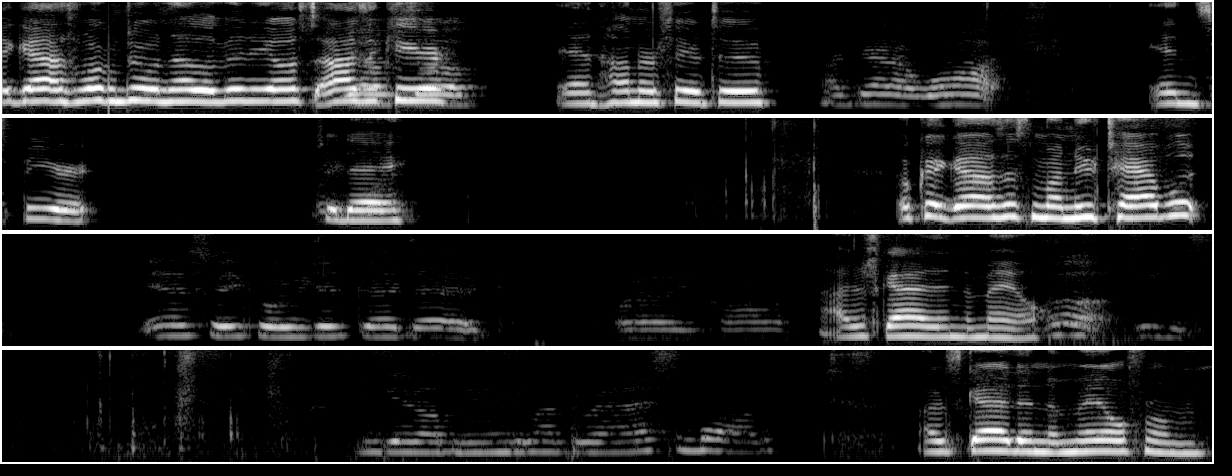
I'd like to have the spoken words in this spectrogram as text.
Hey guys, welcome to another video. It's Isaac Yo, here, and Hunter's here too, I gotta watch. in spirit Wait, today. Okay guys, this is my new tablet. Yeah, it's pretty cool. We just got that. Whatever you call it. I just got it in the mail. Oh. Let me get up and get my glass of water. I just got it in the mail from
